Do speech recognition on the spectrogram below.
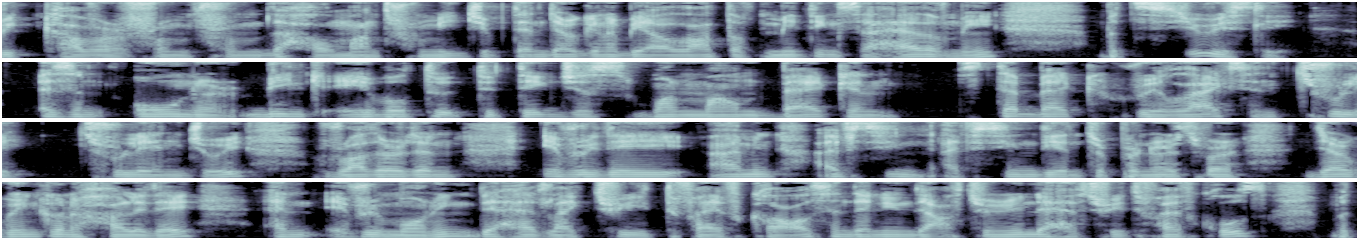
recover from from the whole month from egypt and there are gonna be a lot of meetings ahead of me. But seriously as an owner being able to to take just one month back and step back relax and truly truly enjoy rather than every day. I mean, I've seen, I've seen the entrepreneurs where they're going on a holiday and every morning they had like three to five calls and then in the afternoon they have three to five calls. But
